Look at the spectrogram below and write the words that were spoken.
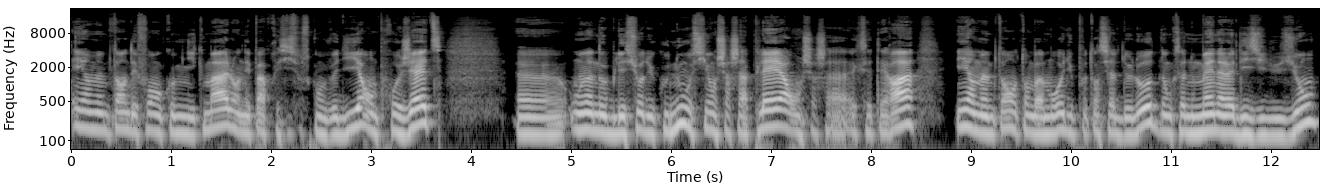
Et en même temps, des fois, on communique mal, on n'est pas précis sur ce qu'on veut dire, on projette, euh, on a nos blessures, du coup, nous aussi, on cherche à plaire, on cherche à, etc. Et en même temps, on tombe amoureux du potentiel de l'autre, donc ça nous mène à la désillusion.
